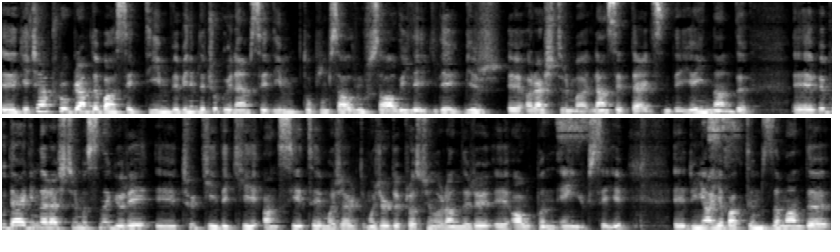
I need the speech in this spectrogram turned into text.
Ee, geçen programda bahsettiğim ve benim de çok önemsediğim toplumsal ruh sağlığı ile ilgili bir e, araştırma Lancet dergisinde yayınlandı. E, ve bu derginin araştırmasına göre e, Türkiye'deki anksiyete, majör, majör depresyon oranları e, Avrupa'nın en yükseği. Dünyaya baktığımız zaman da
